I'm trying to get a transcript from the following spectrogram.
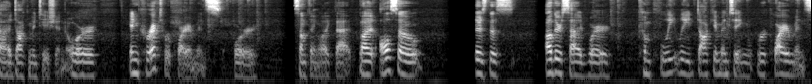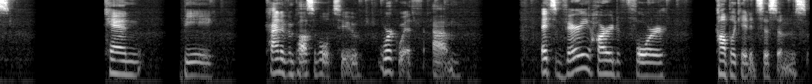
uh, documentation or incorrect requirements or something like that. But also, there's this other side where completely documenting requirements can be kind of impossible to work with. Um, it's very hard for complicated systems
